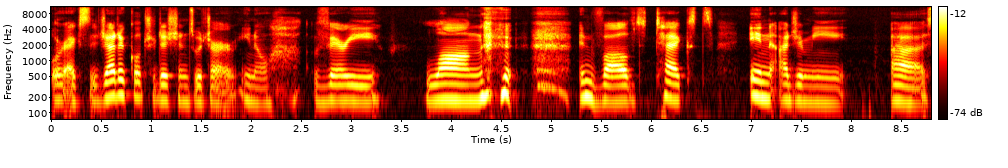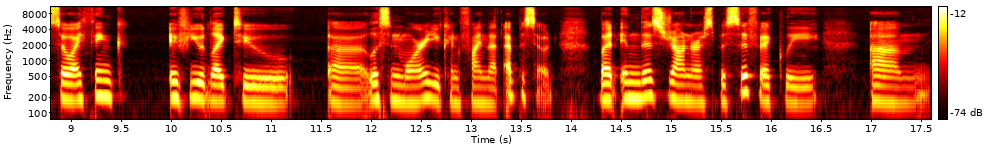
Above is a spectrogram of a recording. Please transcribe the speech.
or exegetical traditions, which are, you know, very long, involved texts in Ajami. Uh, so I think if you'd like to uh, listen more, you can find that episode. But in this genre specifically, um,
